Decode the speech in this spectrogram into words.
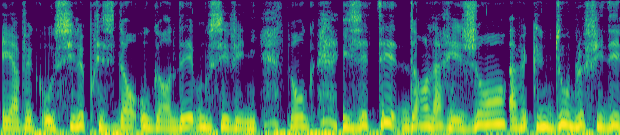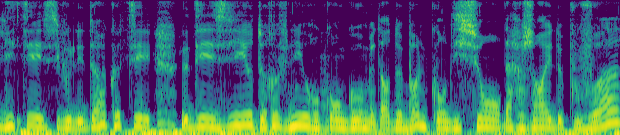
et avec aussi le président ougandais Museveni. Donc, ils étaient dans la région avec une double fidélité, si vous voulez. D'un côté, le désir de revenir au Congo, mais dans de bonnes conditions d'argent et de pouvoir.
